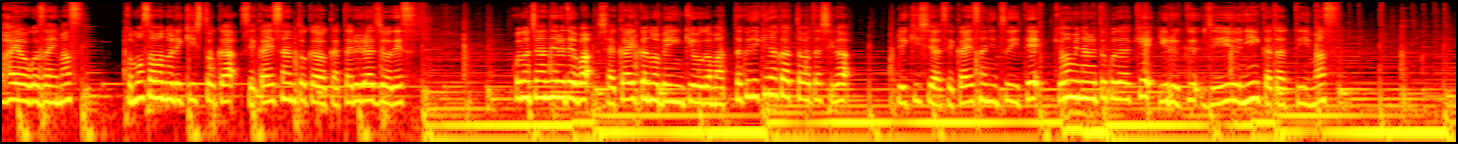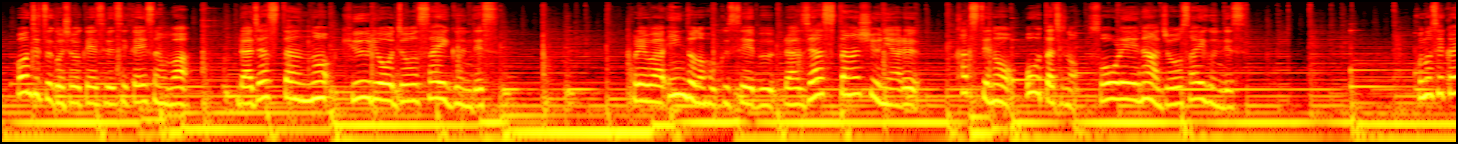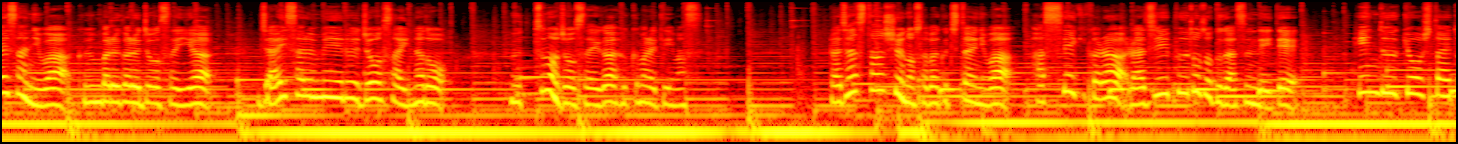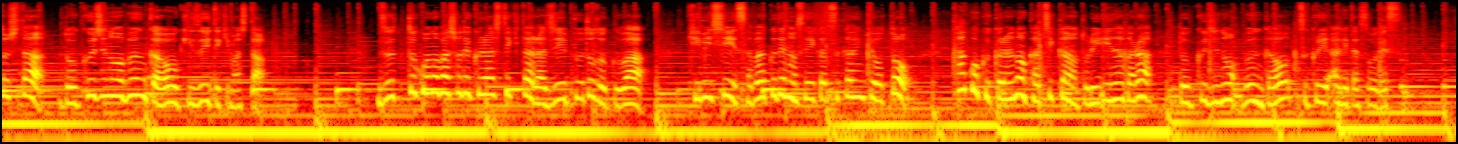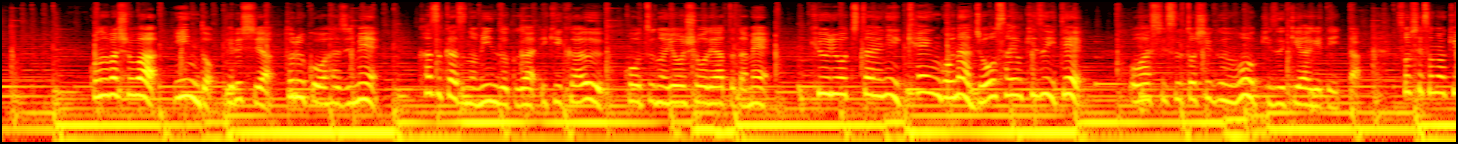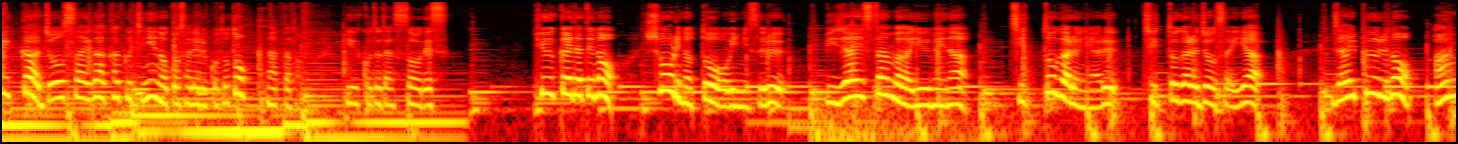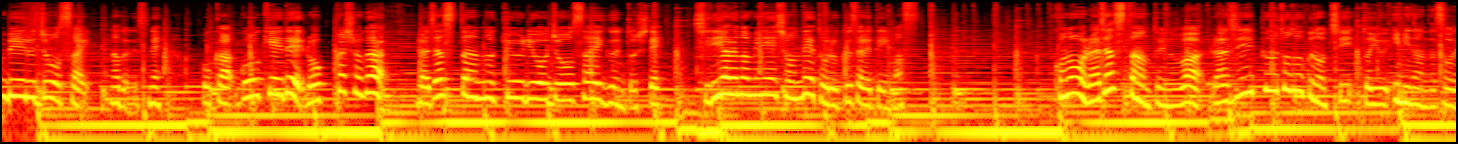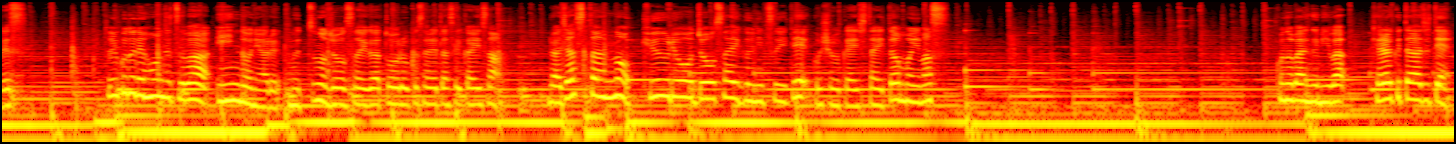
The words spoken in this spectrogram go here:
おはようございます。友沢の歴史とか世界遺産とかを語るラジオです。このチャンネルでは社会科の勉強が全くできなかった私が歴史や世界遺産について興味のあるとこだけゆるく自由に語っています。本日ご紹介する世界遺産はラジャスタンの丘陵城塞群です。これはインドの北西部ラジャスタン州にあるかつての王たちの壮麗な城塞群です。この世界遺産にはクンバルガル城塞やジャイサルメール城塞など6つの城塞が含まれています。ラジャスタン州の砂漠地帯には8世紀からラジープート族が住んでいてヒンドゥー教主体とした独自の文化を築いてきました。ずっとこの場所で暮らしてきたラジープート族は厳しい砂漠での生活環境と他国からの価値観を取り入れながら独自の文化を作り上げたそうです。の場所はインドペルシアトルコをはじめ数々の民族が行き交う交通の要衝であったため丘陵地帯に堅固な城塞を築いてオアシス都市群を築き上げていった。そしてその結果城塞が各地に残されることとなったということだそうです。9階建ての勝利の塔を意味するビジャイスタンバが有名なチットガルにあるチットガル城塞やジャイプールのアンベール城塞などですね。他合計で6カ所がラジャスタンの丘陵城塞群としてシリアルノミネーションで登録されています。このラジャスタンというのはラジープート族の地という意味なんだそうです。ということで本日はインドにある6つの城塞が登録された世界遺産ラジャスタンの丘陵城塞群についてご紹介したいと思います。この番組はキャラクター辞典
